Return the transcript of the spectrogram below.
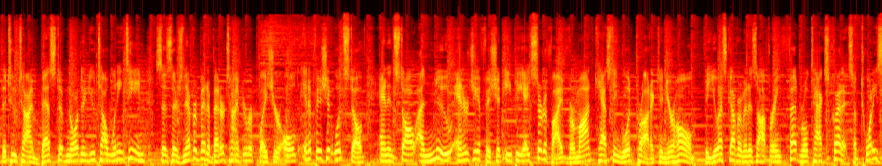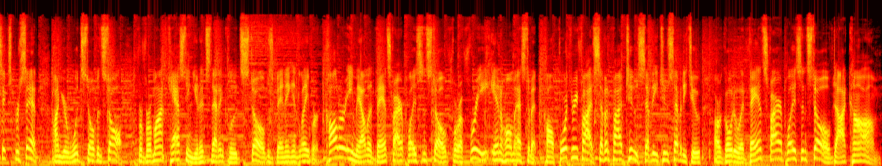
The two time Best of Northern Utah winning team says there's never been a better time to replace your old inefficient wood stove and install a new energy efficient EPA certified Vermont casting wood product in your home. The U.S. government is offering federal tax credits of 26% on your wood stove install. For Vermont casting units, that includes stoves, venting, and labor. Call or email Advanced Fireplace and Stove for a free in home estimate. Call 4 435 752 7272 or go to advancedfireplaceandstove.com.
